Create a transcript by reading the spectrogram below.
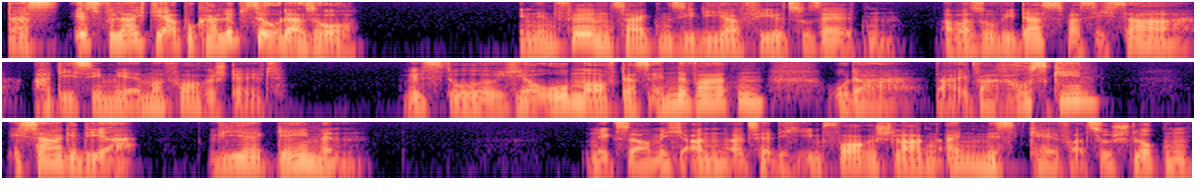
Das ist vielleicht die Apokalypse oder so. In den Filmen zeigten sie die ja viel zu selten. Aber so wie das, was ich sah, hatte ich sie mir immer vorgestellt. Willst du hier oben auf das Ende warten oder da etwa rausgehen? Ich sage dir, wir gamen. Nick sah mich an, als hätte ich ihm vorgeschlagen, einen Mistkäfer zu schlucken.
